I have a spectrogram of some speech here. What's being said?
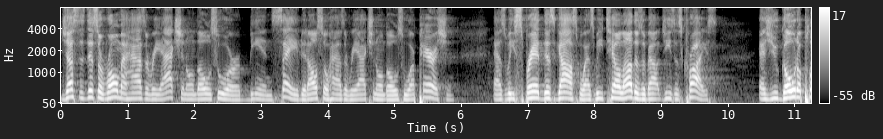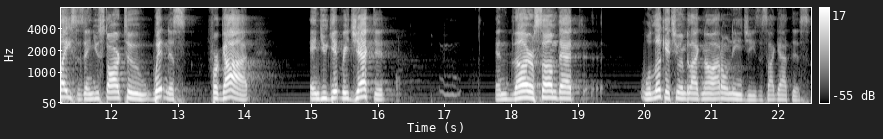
Just as this aroma has a reaction on those who are being saved, it also has a reaction on those who are perishing. As we spread this gospel, as we tell others about Jesus Christ, as you go to places and you start to witness for God and you get rejected, and there are some that will look at you and be like, No, I don't need Jesus. I got this.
